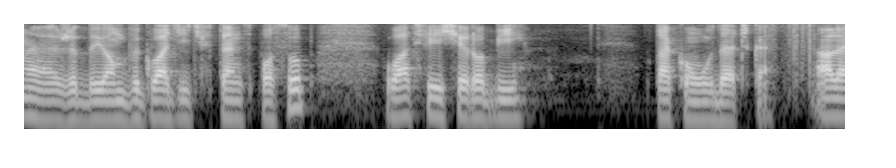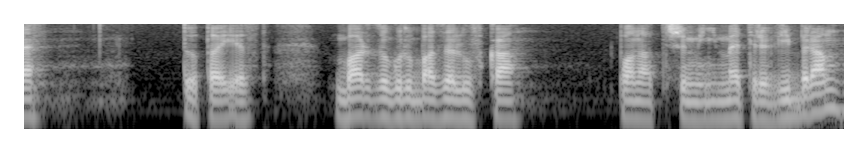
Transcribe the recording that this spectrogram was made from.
e, żeby ją wygładzić w ten sposób. Łatwiej się robi taką łódeczkę, ale tutaj jest bardzo gruba zelówka, ponad 3 mm Vibram,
